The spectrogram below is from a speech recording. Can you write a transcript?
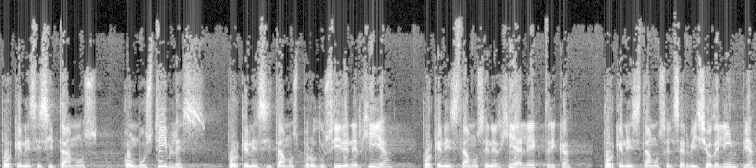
porque necesitamos combustibles, porque necesitamos producir energía, porque necesitamos energía eléctrica, porque necesitamos el servicio de limpia.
